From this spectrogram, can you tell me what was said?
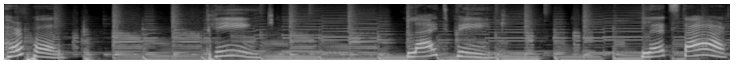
purple, pink, light pink. Let's start.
